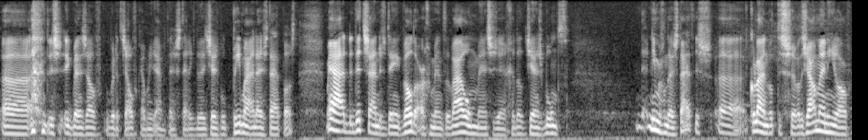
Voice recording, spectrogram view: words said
dus ik ben, zelf, ik ben het zelf ook helemaal niet aan met deze stelling. Dat James Bond prima in deze tijd past. Maar ja, dit zijn dus denk ik wel de argumenten waarom mensen zeggen dat James Bond niet meer van deze tijd is. Colijn, wat is, wat is jouw mening hierover?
